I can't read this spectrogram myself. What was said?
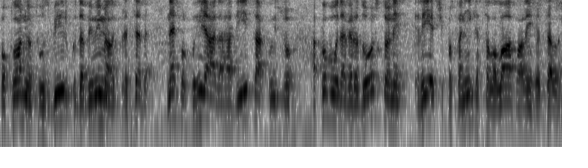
poklonio tu zbirku, da bi mi imali spred sebe nekoliko hiljada hadisa koji su, ako Bog da vjerodostojne riječi poslanika sallallahu alaihi wa sallam.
